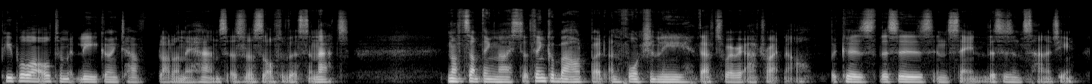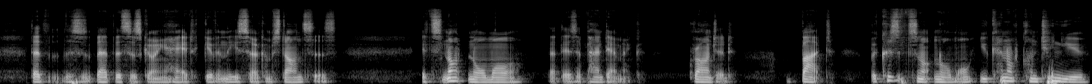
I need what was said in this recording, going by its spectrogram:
people are ultimately going to have blood on their hands as a result of this, and that's not something nice to think about, but unfortunately, that's where we're at right now. Because this is insane. This is insanity that this is, that this is going ahead given these circumstances. It's not normal that there's a pandemic, granted, but because it's not normal, you cannot continue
